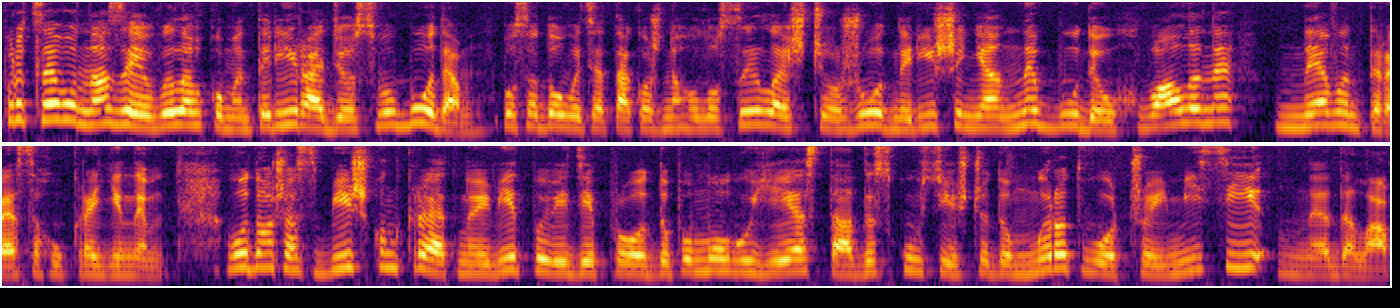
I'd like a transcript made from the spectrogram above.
Про це вона заявила в коментарі Радіо Свобода. Посадовиця також наголосила, що жодне рішення не буде ухвалене не в інтересах України. Водночас більш конкретної відповіді про допомогу ЄС та дискусії щодо миротворчої місії не дала.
